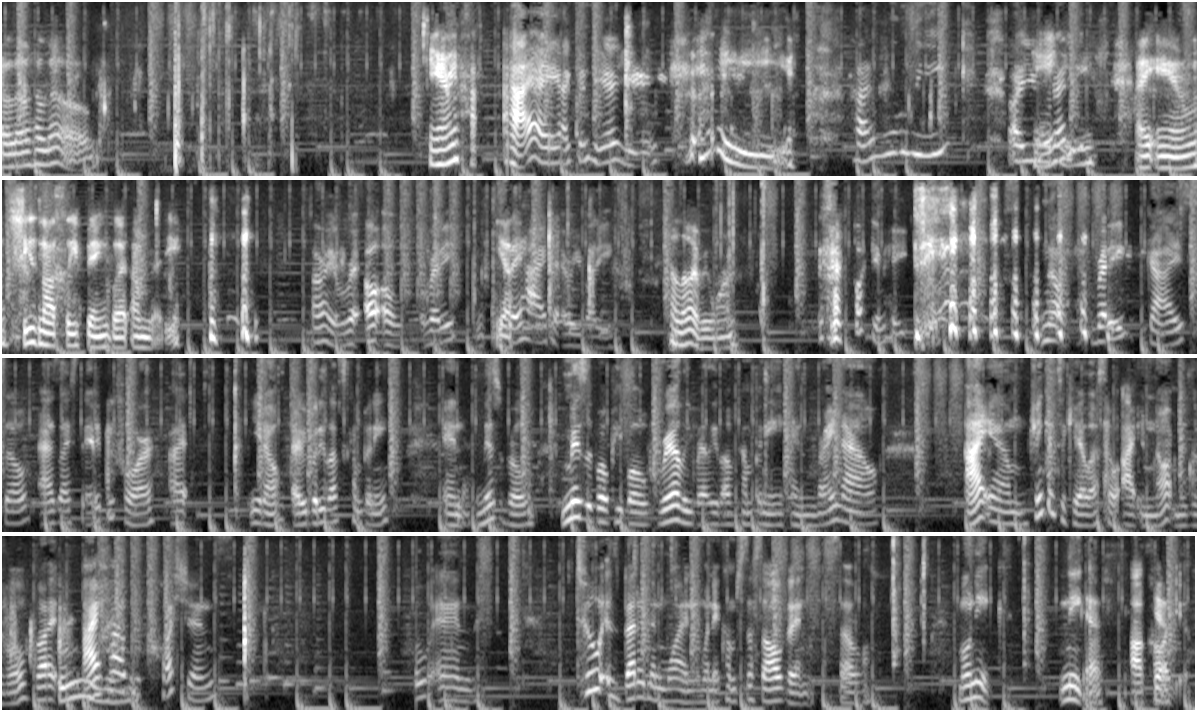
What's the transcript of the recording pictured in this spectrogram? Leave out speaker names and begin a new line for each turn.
Hello, hello. Can you hear me?
Hi, I can hear you.
Hey.
Hi, Monique. Are you
hey.
ready?
I am. She's not sleeping, but I'm ready.
All right. Re- uh oh, ready?
Yeah.
Say hi to everybody.
Hello, everyone.
I fucking hate. no, ready, guys. So, as I stated before, I, you know, everybody loves company, and miserable, miserable people really, really love company. And right now, I am drinking tequila, so I am not miserable. But I have questions, and two is better than one when it comes to solving. So, Monique, Nick,
Yes.
I'll call
Yes.
you.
